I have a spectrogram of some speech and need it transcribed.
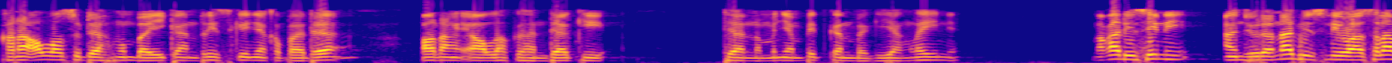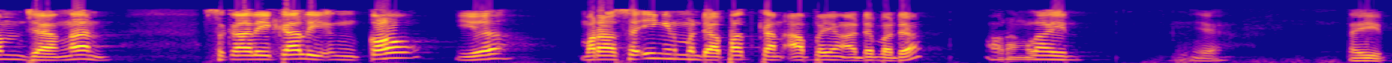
Karena Allah sudah membagikan rizkinya kepada orang yang Allah kehendaki dan menyempitkan bagi yang lainnya. Maka di sini anjuran Nabi SAW jangan sekali-kali engkau ya merasa ingin mendapatkan apa yang ada pada orang lain. Ya. Baik.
